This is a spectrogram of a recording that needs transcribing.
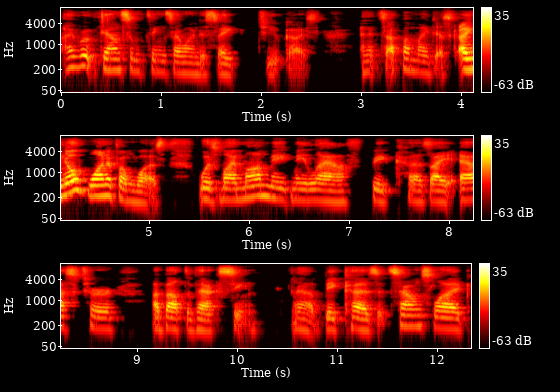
I wrote down some things I wanted to say to you guys, and it's up on my desk. I know one of them was was my mom made me laugh because I asked her about the vaccine uh, because it sounds like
